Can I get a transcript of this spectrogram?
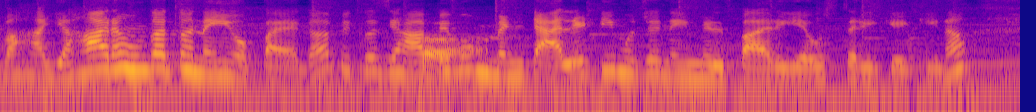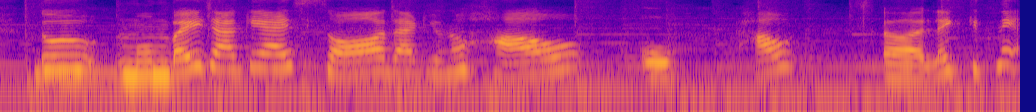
वहाँ यहाँ रहूँगा तो नहीं हो पाएगा बिकॉज़ यहाँ पे वो मेंटालिटी हाँ। मुझे नहीं मिल पा रही है उस तरीके की ना तो hmm. मुंबई जाके I saw that you know how how like कितने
